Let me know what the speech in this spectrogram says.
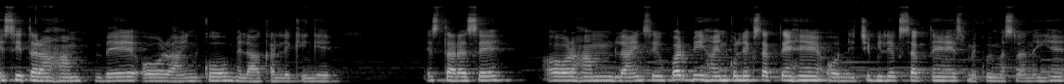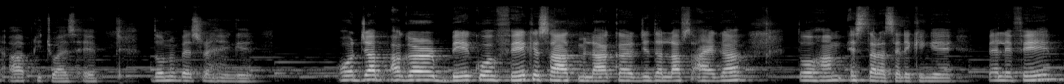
इसी तरह हम बे और आइन को मिलाकर लिखेंगे। इस तरह से, और हम लाइन से ऊपर भी हाइन को लिख सकते हैं और नीचे भी लिख सकते हैं, इसमें कोई मसला नहीं है, आपकी चॉइस है। दोनों बेस्ट रहेंगे। और जब अगर बे को फे के साथ मिलाकर जिधर लफ्ज़ आएगा तो हम इस तरह से लिखेंगे, पहले फ़े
